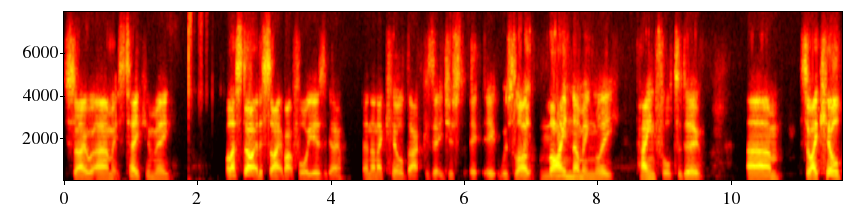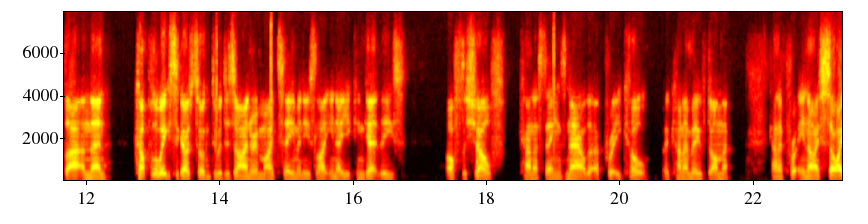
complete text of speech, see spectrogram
So um, it's taken me, well, I started a site about four years ago and then I killed that because it just, it, it was like mind numbingly painful to do. Um, so I killed that. And then a couple of weeks ago, I was talking to a designer in my team and he's like, you know, you can get these off the shelf kind of things now that are pretty cool. They kind of moved on, they're kind of pretty nice. So I,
